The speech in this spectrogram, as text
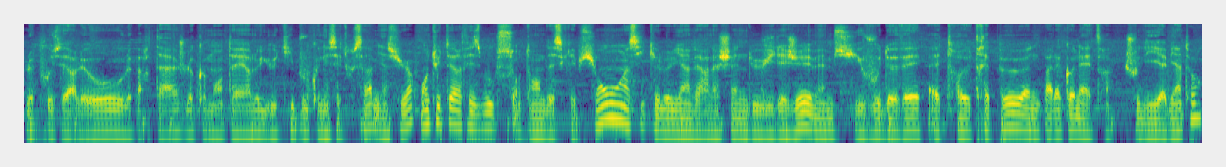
Le pouce vers le haut, le partage, le commentaire, le Utip, vous connaissez tout ça bien sûr. Mon Twitter et Facebook sont en description ainsi que le lien vers la chaîne du JDG même si vous devez être très peu à ne pas la connaître. Je vous dis à bientôt.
